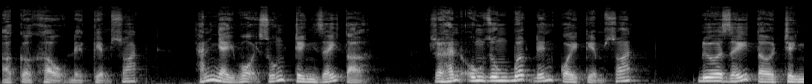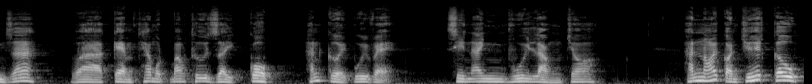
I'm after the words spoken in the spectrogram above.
ở cửa khẩu để kiểm soát. Hắn nhảy vội xuống trình giấy tờ. Rồi hắn ung dung bước đến quầy kiểm soát, đưa giấy tờ trình ra và kèm theo một bao thư dày cộp. Hắn cười vui vẻ. Xin anh vui lòng cho. Hắn nói còn chưa hết câu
